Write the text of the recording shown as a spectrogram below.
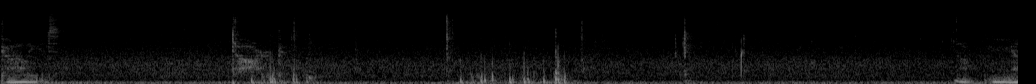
Golly, it's dark. Oh, no.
